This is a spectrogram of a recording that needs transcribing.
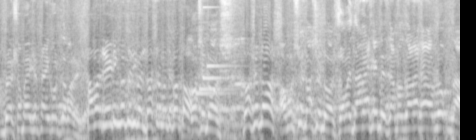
আপনারা সবাই এসে ট্রাই করতে পারেন। খাবার রেটিং কত দিবেন? দশের মধ্যে কত? দশে দশ। দশে দশ? অবশ্যই দশে দশ। সবাই দাঁড়া খাইতেছে আমরা দাঁড়া খাওয়ার লোক না।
